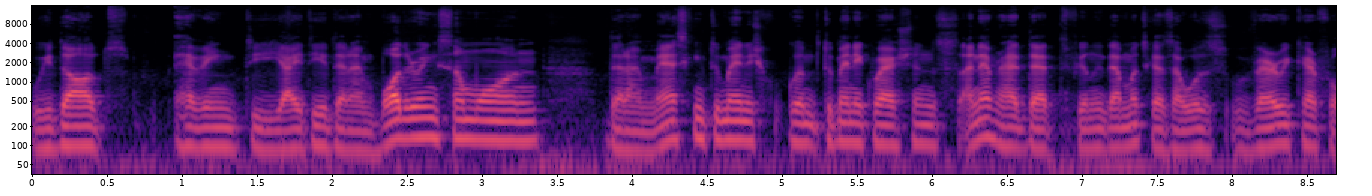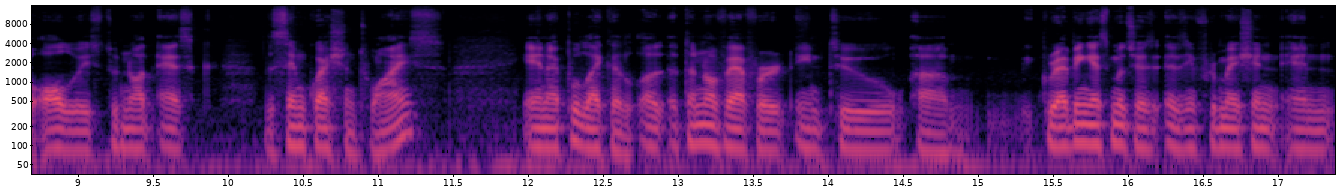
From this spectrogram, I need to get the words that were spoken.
without having the idea that I'm bothering someone, that I'm asking too many too many questions. I never had that feeling that much because I was very careful always to not ask the same question twice, and I put like a, a ton of effort into um, grabbing as much as, as information and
